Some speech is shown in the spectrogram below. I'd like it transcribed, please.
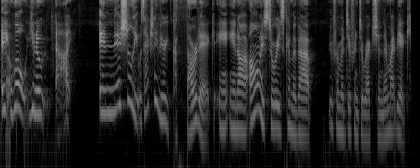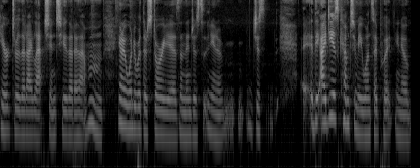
Happen? well, you know, I, initially it was actually very cathartic, and, and uh, all my stories come about from a different direction. There might be a character that I latch into that I thought, hmm, you know, I wonder what their story is, and then just you know, just eh, the ideas come to me once I put you know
